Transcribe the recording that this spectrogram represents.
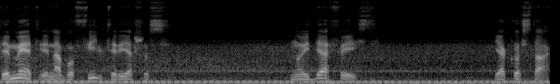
Димит або фільтр, я щось. Ну йде фейс. Якось так.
